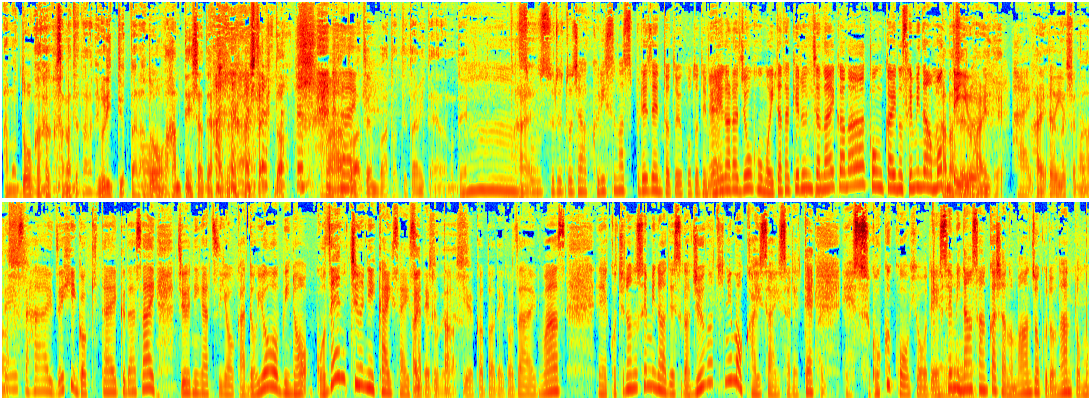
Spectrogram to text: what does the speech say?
あの、銅価格下がってたので、売りって言ったら、銅が反転しちゃって外れましたけど、まあ、あとは全部当たってたみたいなので。はい、そうすると、じゃあ、クリスマスプレゼントということで、銘柄情報もいただけるんじゃないかな、今回のセミナーもっていう。はい。はい、ということです。はい。ぜひご期待ください。12月8日土曜日の午前中に開催される、はい、ということでございます。えー、こちらのセミナーですが、10月にも開催されて、はい、えー、すごく好評で、セミナー参加者の満足度なんとも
